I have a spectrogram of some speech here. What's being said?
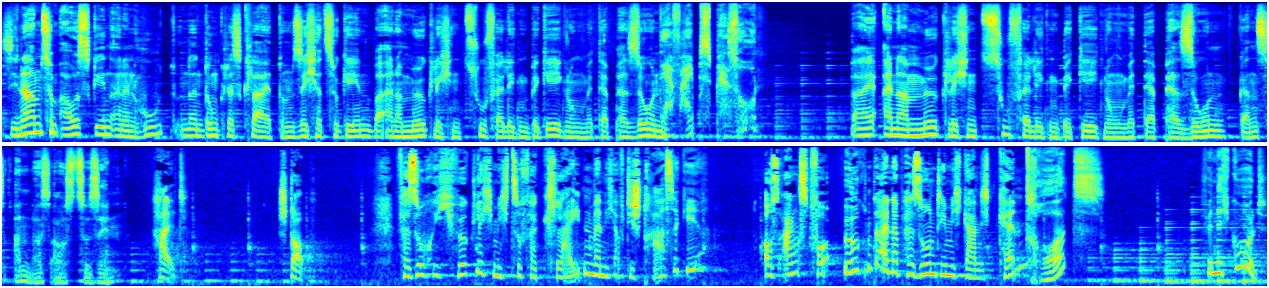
Sie nahm zum Ausgehen einen Hut und ein dunkles Kleid, um sicherzugehen bei einer möglichen zufälligen Begegnung mit der Person. Der Weibsperson. Bei einer möglichen zufälligen Begegnung mit der Person ganz anders auszusehen. Halt. Stopp. Versuche ich wirklich, mich zu verkleiden, wenn ich auf die Straße gehe? Aus Angst vor irgendeiner Person, die mich gar nicht kennt? Trotz? Finde ich gut.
